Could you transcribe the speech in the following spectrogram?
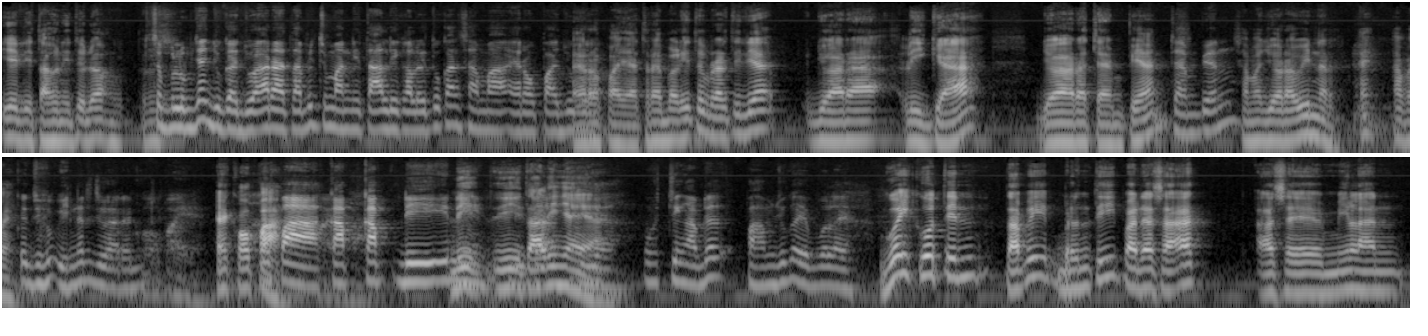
Iya di tahun itu doang. Terus Sebelumnya juga juara, tapi cuman Italia. Kalau itu kan sama Eropa juga. Eropa ya. Treble itu berarti dia juara Liga, juara Champion, Champion. sama juara winner. Eh apa ya? Ju- winner juara. Eh Copa. Copa, cup cup di ini. Di- di Italinya ya? Iya. Oh, Cing Abdel paham juga ya bola ya. Gue ikutin, tapi berhenti pada saat AC Milan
